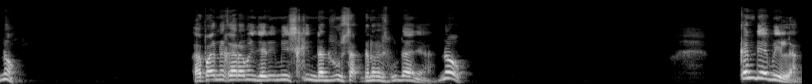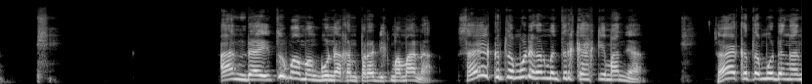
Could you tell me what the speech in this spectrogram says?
No. Apa negara menjadi miskin dan rusak generasi mudanya? No. Kan dia bilang, Anda itu mau menggunakan paradigma mana? Saya ketemu dengan menteri kehakimannya. Saya ketemu dengan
